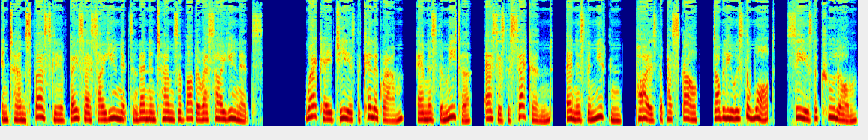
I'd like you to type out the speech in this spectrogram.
In terms firstly of base SI units and then in terms of other SI units. Where kg is the kilogram, m is the meter, s is the second, n is the newton, pi is the pascal, w is the watt, c is the coulomb,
